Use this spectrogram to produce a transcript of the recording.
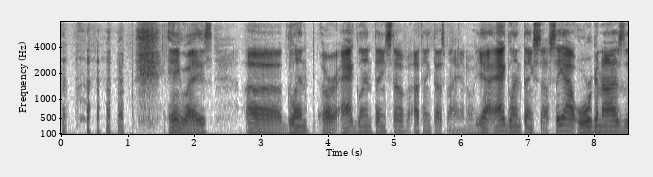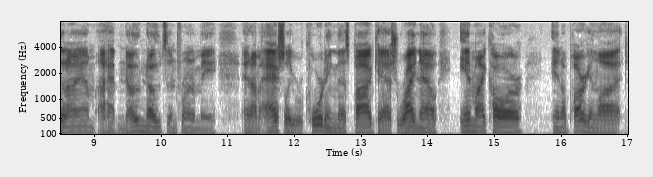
Anyways, uh Glenn or at Glenn Think Stuff. I think that's my handle. Yeah, at Glenn Think Stuff. See how organized that I am? I have no notes in front of me, and I'm actually recording this podcast right now in my car in a parking lot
